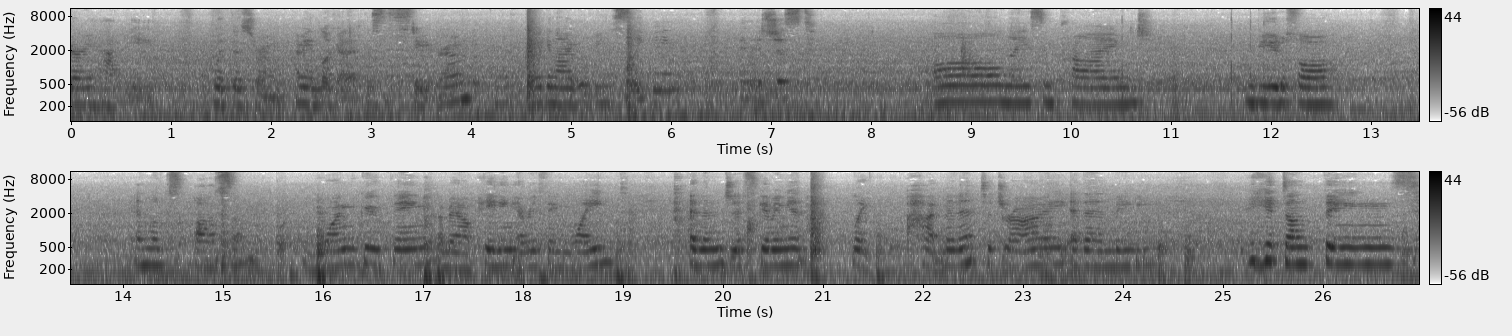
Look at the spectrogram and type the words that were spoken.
very happy with this room. I mean, look at it. This is a stateroom. Meg and I will be sleeping. And it's just all nice and primed and beautiful and looks awesome. One good thing about painting everything white and then just giving it like a hot minute to dry and then maybe get done things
